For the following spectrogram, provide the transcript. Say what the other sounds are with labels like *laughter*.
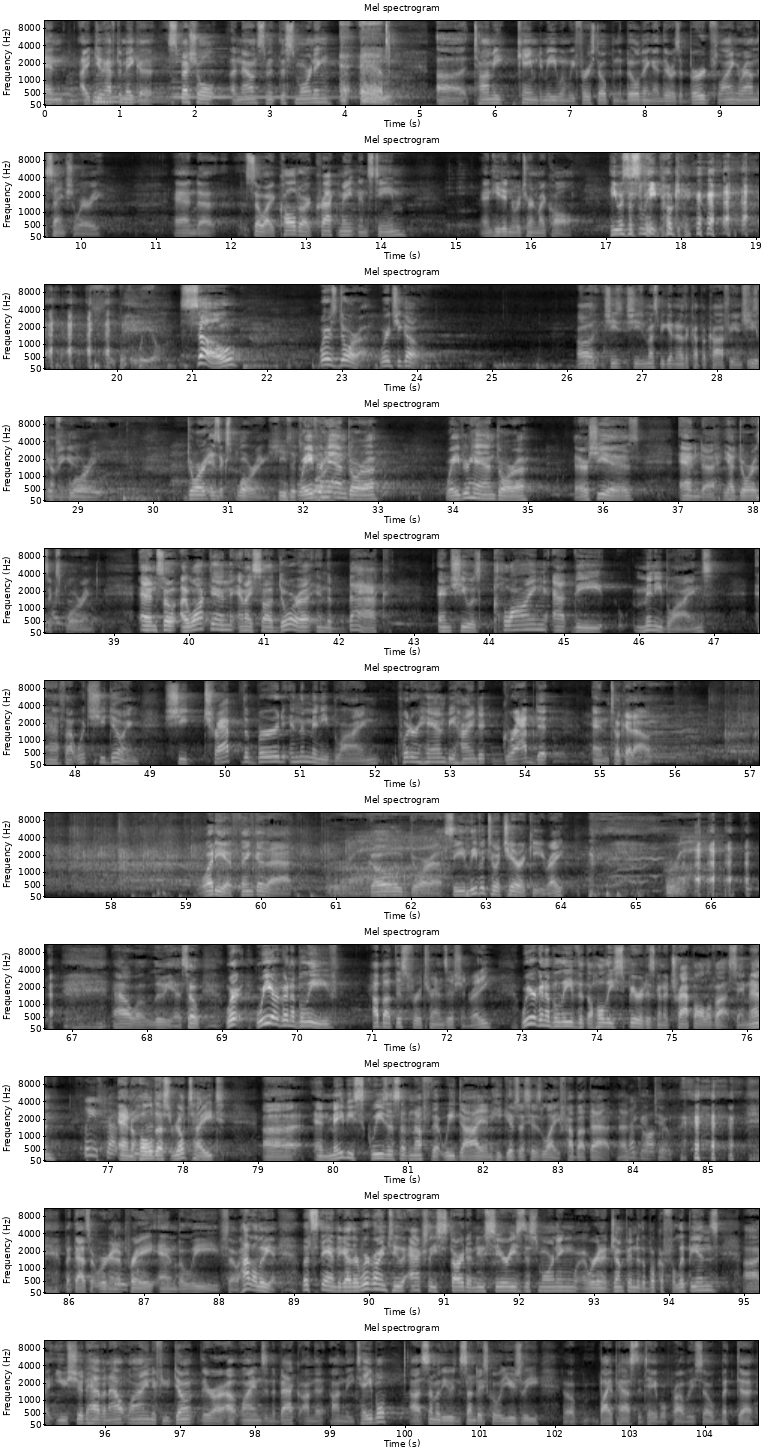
And I do have to make a special announcement this morning. *clears throat* Uh, Tommy came to me when we first opened the building, and there was a bird flying around the sanctuary. And uh, so I called our crack maintenance team, and he didn't return my call. He was *laughs* asleep, okay. *laughs* Sleep at the wheel. So, where's Dora? Where'd she go? Oh, she's, she must be getting another cup of coffee and she's, She's coming exploring. in. Dora is exploring. She's Wave your hand, Dora. Wave your hand, Dora. There she is. And uh, yeah, Dora's exploring. And so I walked in and I saw Dora in the back and she was clawing at the mini blinds. And I thought, what's she doing? She trapped the bird in the mini blind, put her hand behind it, grabbed it, and took it out. What do you think of that? Go, Dora. See, leave it to a Cherokee, right? *laughs* Hallelujah. So we're, we are going to believe, how about this for a transition? Ready? We are going to believe that the Holy Spirit is going to trap all of us. Amen? Please trap and me, hold us real tight and and maybe squeeze us enough that we die and he gives us his life. How about that? That'd be good That's too. *laughs* but that's what we're going to pray and believe. So, hallelujah. Let's stand together. We're going to actually start a new series this morning. We're going to jump into the book of Philippians. Uh, you should have an outline. If you don't, there are outlines in the back on the on the table. Uh, some of you in Sunday school usually uh, bypass the table, probably so. But uh,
